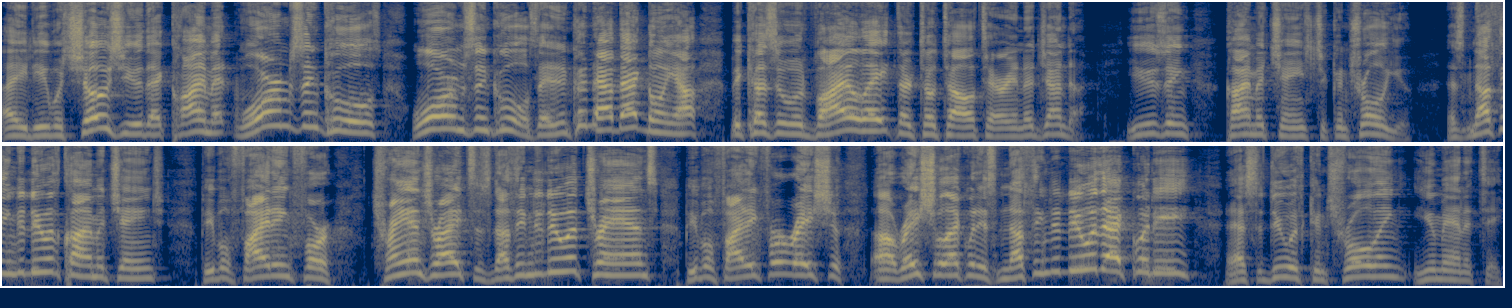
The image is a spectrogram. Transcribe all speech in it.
AD, which shows you that climate warms and cools, warms and cools. They didn't, couldn't have that going out because it would violate their totalitarian agenda, using climate change to control you. It has nothing to do with climate change. People fighting for Trans rights has nothing to do with trans. People fighting for racial uh, racial equity has nothing to do with equity. It has to do with controlling humanity.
